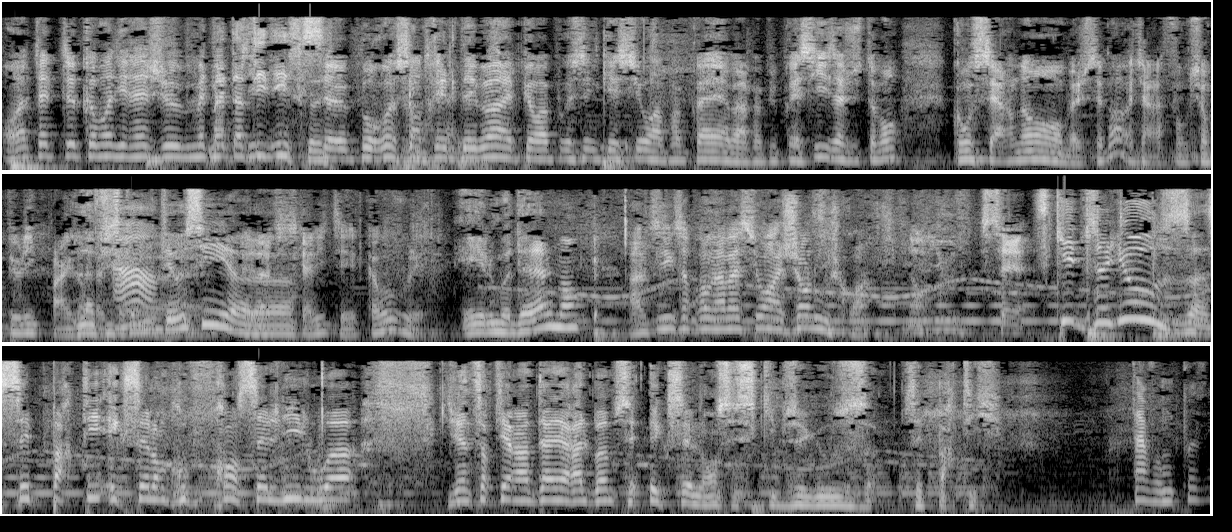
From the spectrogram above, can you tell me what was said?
On va peut-être, comment dirais-je, mettre, Mettre un petit disque. euh, pour recentrer le débat et puis on va poser une question à peu près, un peu plus précise, là, justement, concernant, ben, je sais pas, tiens, la fonction publique, par exemple. La fiscalité Euh, aussi, et euh, La fiscalité, comme vous voulez. Et le modèle allemand. Un petit disque en programmation à Jean-Loup, je crois. Non, c'est Skip the Use, c'est parti, excellent groupe français lillois qui vient de sortir un dernier album, c'est excellent, c'est Skip the Use, c'est parti. Putain, vous me posez.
